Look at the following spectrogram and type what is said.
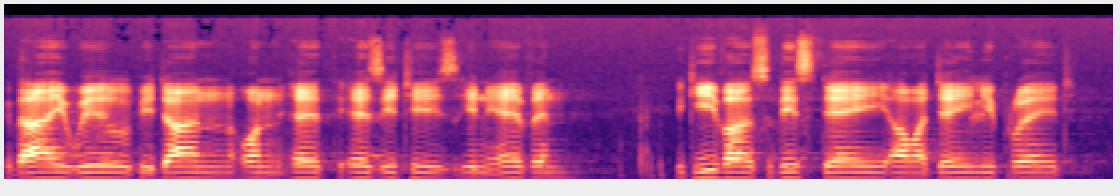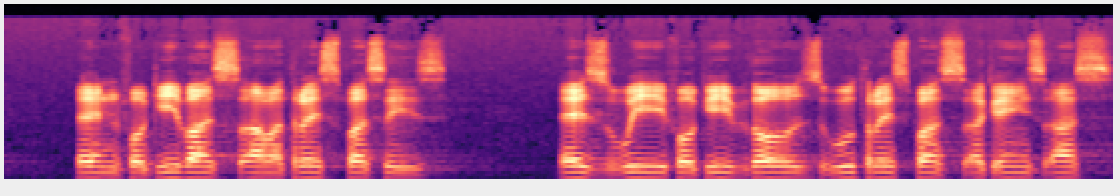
thy will be done on earth as it is in heaven. Give us this day our daily bread, and forgive us our trespasses as we forgive those who trespass against us.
